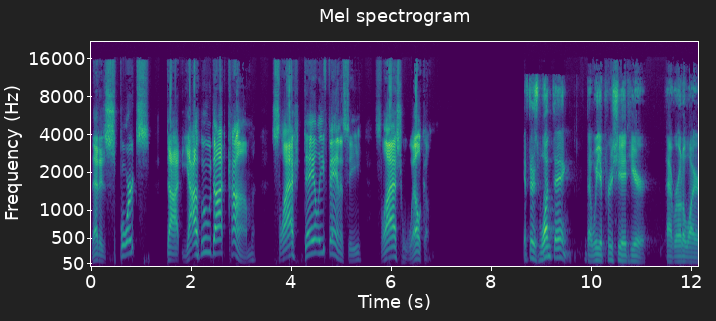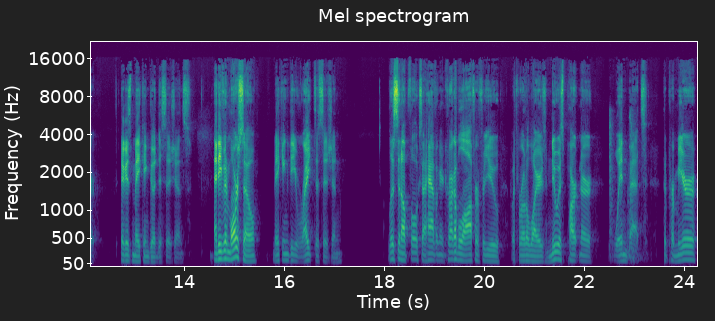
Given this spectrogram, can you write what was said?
That is sports.yahoo.com slash daily fantasy slash welcome. If there's one thing that we appreciate here at RotoWire, it is making good decisions. And even more so, making the right decision. Listen up, folks. I have an incredible offer for you with RotoWire's newest partner, WynnBET, the premier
